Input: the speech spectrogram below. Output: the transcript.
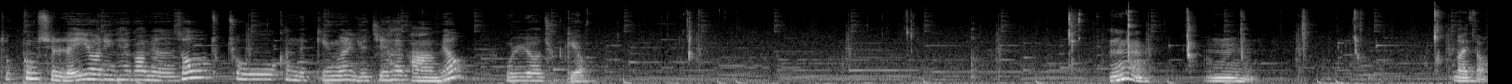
조금씩 레이어링 해가면서 촉촉한 느낌을 유지해가며 올려줄게요. 음, 음, 맛있어.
